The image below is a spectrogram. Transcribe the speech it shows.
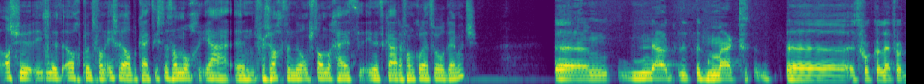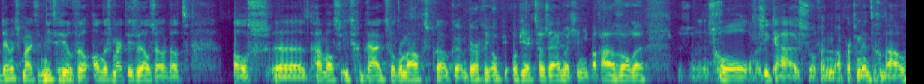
als je in het oogpunt van Israël bekijkt, is dat dan nog ja, een verzachtende omstandigheid in het kader van collateral damage? Um, nou, het maakt uh, het voor collateral damage maakt het niet heel veel anders, maar het is wel zo dat als uh, Hamas iets gebruikt wat normaal gesproken een burgerobject zou zijn, wat je niet mag aanvallen, dus een school of een ziekenhuis of een appartementengebouw,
